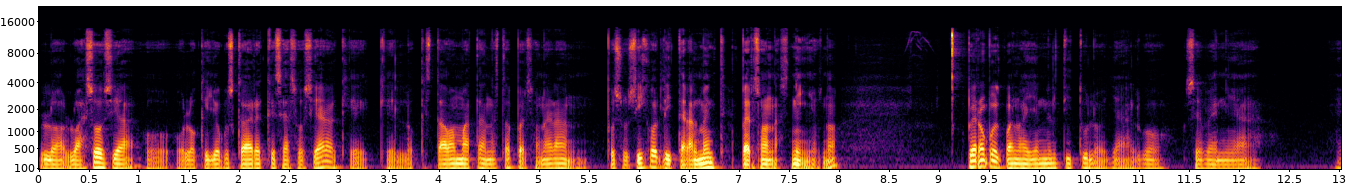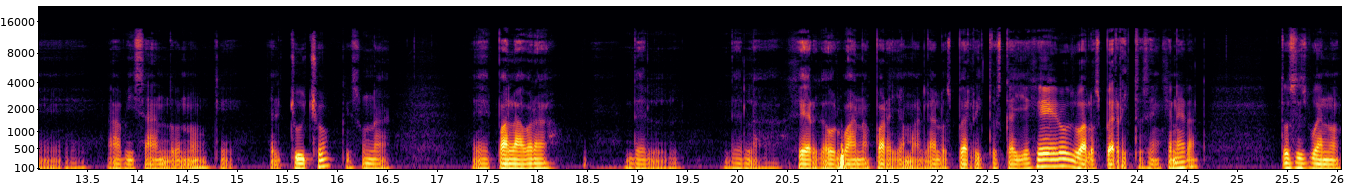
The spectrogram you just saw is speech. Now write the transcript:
lo, lo asocia o, o, lo que yo buscaba era que se asociara, que, que lo que estaba matando a esta persona eran pues sus hijos literalmente, personas, niños, ¿no? Pero pues bueno, ahí en el título ya algo se venía eh, avisando, ¿no? Que el chucho, que es una eh, palabra del, de la jerga urbana para llamarle a los perritos callejeros o a los perritos en general. Entonces, bueno,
